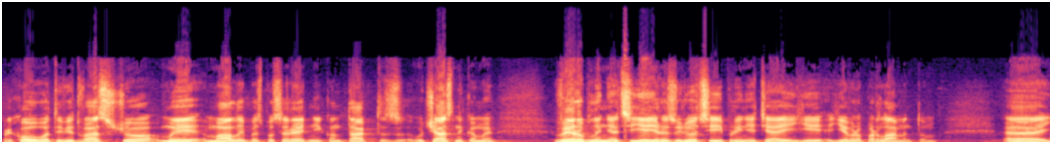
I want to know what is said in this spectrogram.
приховувати від вас, що ми мали безпосередній контакт з учасниками вироблення цієї резолюції і прийняття її Європарламентом. Е,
